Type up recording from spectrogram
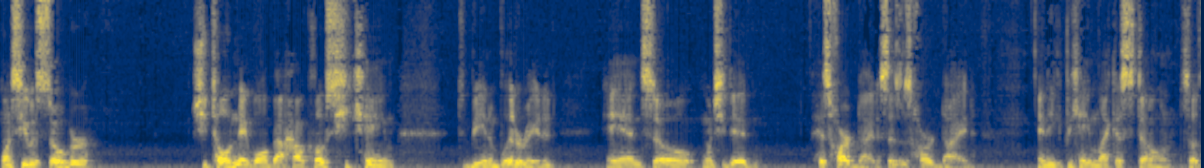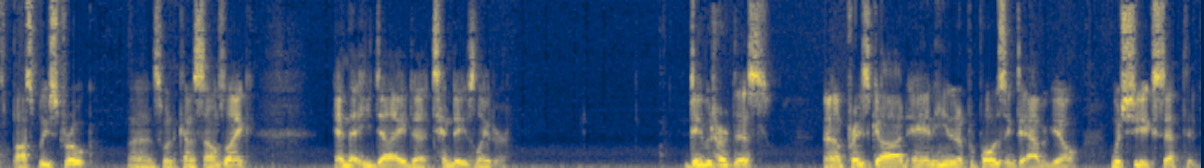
once he was sober, she told Nabal about how close he came to being obliterated and so when she did, his heart died. It says his heart died. And he became like a stone. So it's possibly a stroke, Uh, that's what it kind of sounds like. And that he died uh, 10 days later. David heard this, uh, praised God, and he ended up proposing to Abigail, which she accepted.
